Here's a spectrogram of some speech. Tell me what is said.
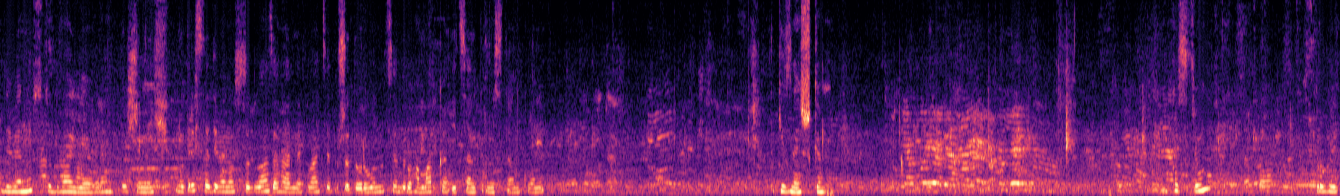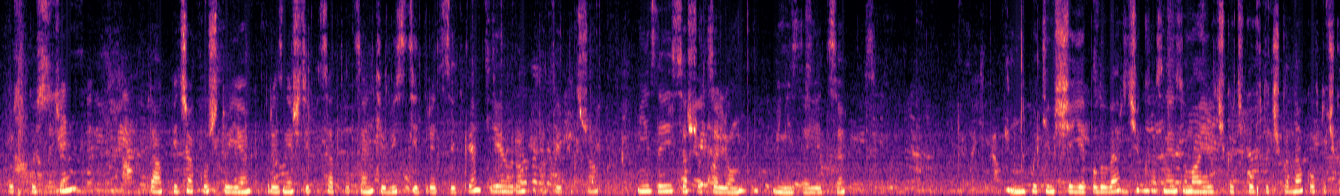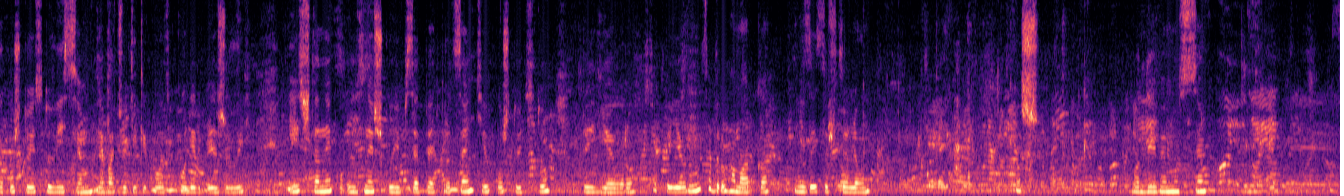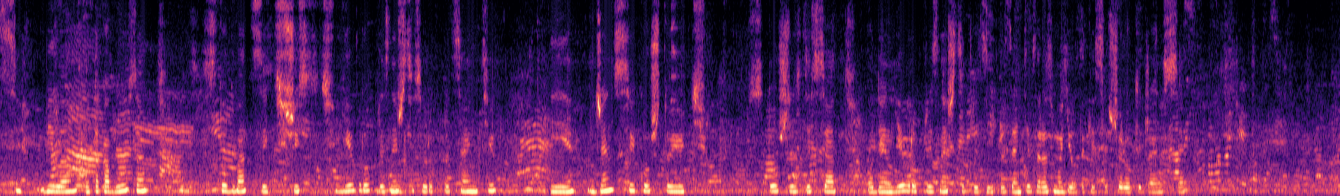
392 євро. Боже мій. Ну 392 за гарне плаття, дуже дорого. Ну це дорога марка і центр міста Анкони. Такі знижки. Костюм. Строгий костюм. Так, піджак коштує при знижці 50% 235 євро. Оцей піджак. Мені здається, що це льон. Мені здається. Потім ще є полуверчик, знизу маєчка, кофточка. Да? Кофточка коштує 108. Я бачу тільки колір біжевий. І штани знижкою 55% коштують 103 євро. 103 євро. Ну це дорога марка. Мені здається, що це льон. Тож, подивимося. Біла отака блуза 126 євро при знижці 40%. І джинси коштують 161 євро при знижці 30%. Зараз в моді такі широкі джинси.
